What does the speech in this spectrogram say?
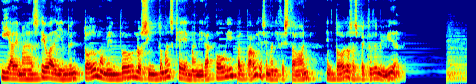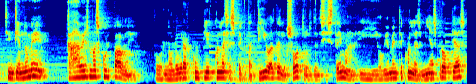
Y además evadiendo en todo momento los síntomas que de manera obvia y palpable se manifestaban en todos los aspectos de mi vida. Sintiéndome cada vez más culpable por no lograr cumplir con las expectativas de los otros, del sistema y obviamente con las mías propias,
